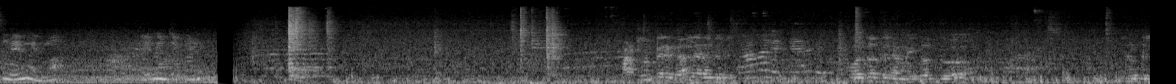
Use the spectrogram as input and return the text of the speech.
అసలు ఏమైందమ్మా ఏమైంది చెప్పండి? పట్లం పెరుగా లేదంటే వద్దొద్దులేమ్మా ఇది వద్దు. ఇది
